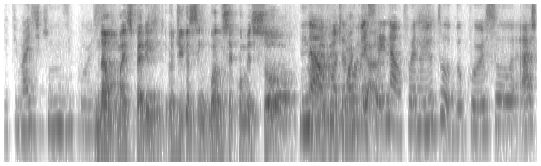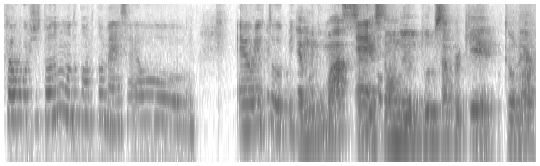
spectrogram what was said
já fiz mais de 15 cursos. Não, mas peraí, eu digo assim, quando você começou Não, quando eu maquiagem. comecei, não, foi no YouTube. O curso, acho que é o curso de todo mundo quando começa, é o, é o YouTube. É muito massa essa É. questão do YouTube, sabe por quê? Porque o Nervo,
